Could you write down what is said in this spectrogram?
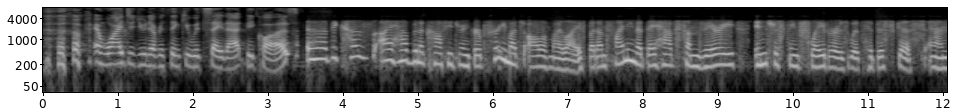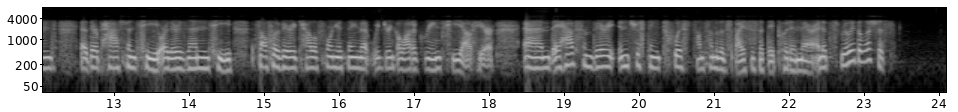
and why did you never think you would say that? Because? Uh, because I have been a coffee drinker pretty much all of my life, but I'm finding that they have some very interesting flavors with hibiscus and uh, their passion tea or their zen tea. It's also a very California thing that we drink a lot of green tea out here. And they have some very interesting twists on some of the spices that they put in there, and it's really delicious.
